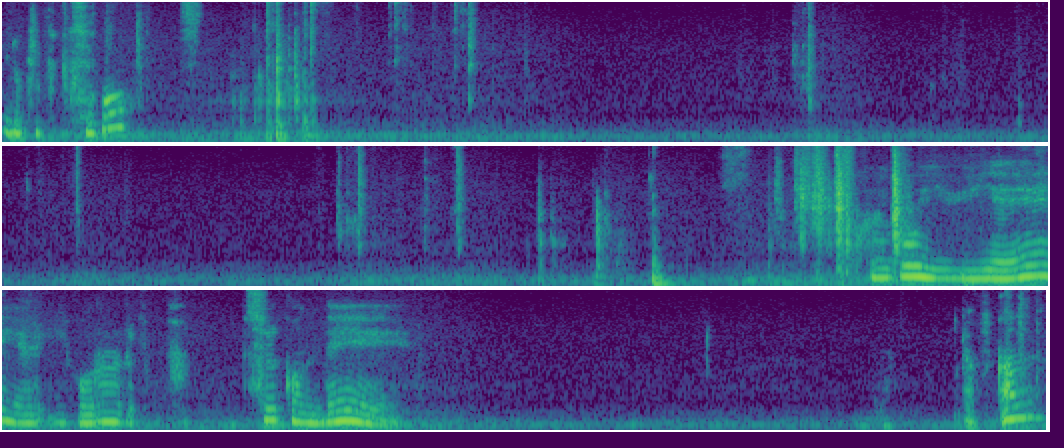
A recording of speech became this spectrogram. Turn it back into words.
이렇게 붙이고 그리고 이 위에 얘- 이거를 이렇게 붙일 건데 약간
